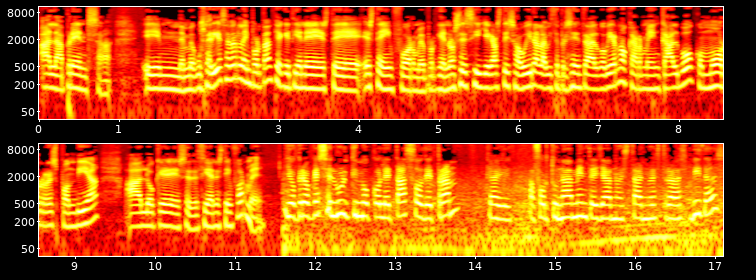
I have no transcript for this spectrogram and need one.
a la prensa. Em, me gustaría saber la importancia que tiene este, este informe, porque no sé si llegasteis a oír a la vicepresidenta del Gobierno, Carmen Calvo, cómo respondía a lo que se decía en este informe. Yo creo que es el último coletazo de Trump, que afortunadamente ya no está en nuestras vidas.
